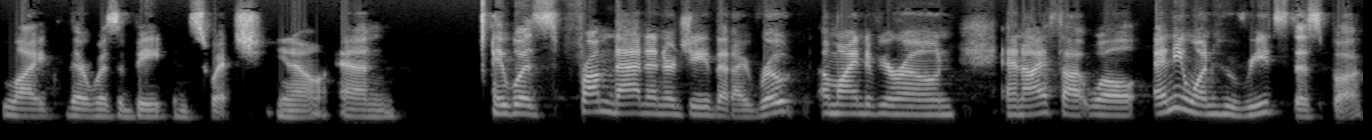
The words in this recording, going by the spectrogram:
like there was a bait and switch, you know, and it was from that energy that I wrote A Mind of Your Own. And I thought, well, anyone who reads this book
